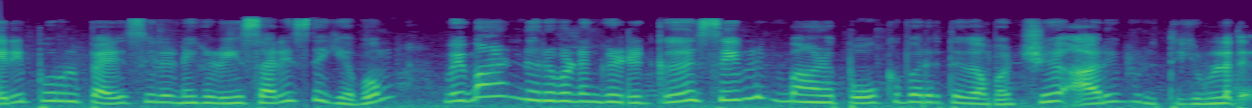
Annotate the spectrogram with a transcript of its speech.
எரிபொருள் பரிசீலனைகளை சரி செய்யவும் விமான நிறுவனங்களுக்கு சிவில் விமான போக்குவரத்து அமைச்சு அறிவுறுத்தியுள்ளது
